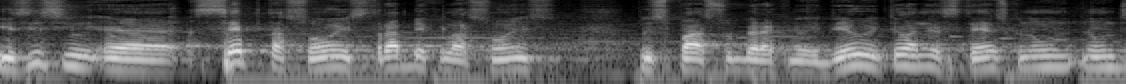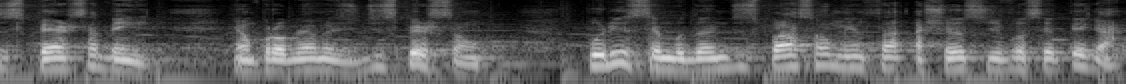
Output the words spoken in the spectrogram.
existem é, septações, trabeculações no espaço subaracnoideu e o anestésico não, não dispersa bem. É um problema de dispersão. Por isso, você mudando de espaço aumenta a chance de você pegar,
